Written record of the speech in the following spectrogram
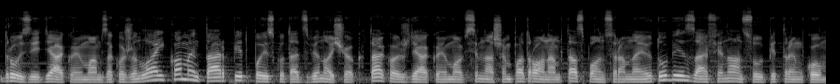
Друзі, дякуємо вам за кожен лайк, коментар, підписку та дзвіночок. Також дякуємо всім нашим патронам та спонсорам на Ютубі за фінансову підтримку.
